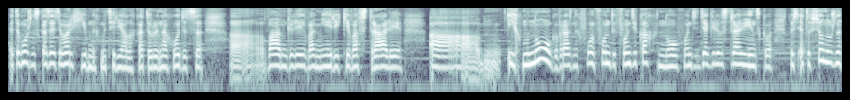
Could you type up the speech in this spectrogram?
Это можно сказать об архивных материалах, которые находятся а, в Англии, в Америке, в Австралии. М, их много в разных фон- фонде, в фонде Кахно, в фонде Дягилева-Стравинского. То есть это все нужно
